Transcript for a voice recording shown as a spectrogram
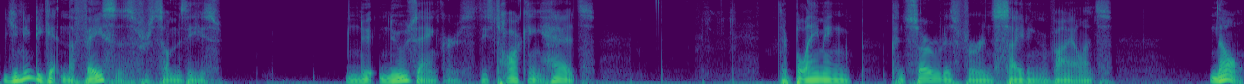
you need to get in the faces for some of these news anchors, these talking heads. They're blaming conservatives for inciting violence. No,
